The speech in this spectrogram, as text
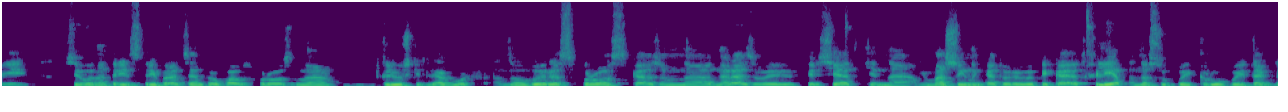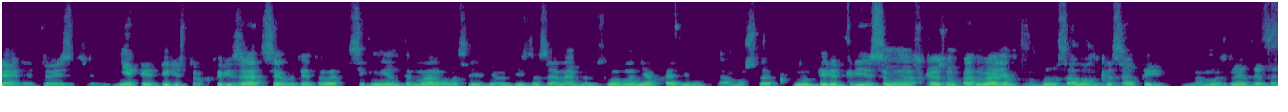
и всего на 33% упал спрос на клюшки для гольфа но вырос спрос, скажем, на одноразовые перчатки, на машины, которые выпекают хлеб, на супы, крупы и так далее. То есть некая переструктуризация вот этого сегмента малого среднего бизнеса, она, безусловно, необходима, потому что ну, перед кризисом у нас в каждом подвале был салон красоты. На мой взгляд, это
